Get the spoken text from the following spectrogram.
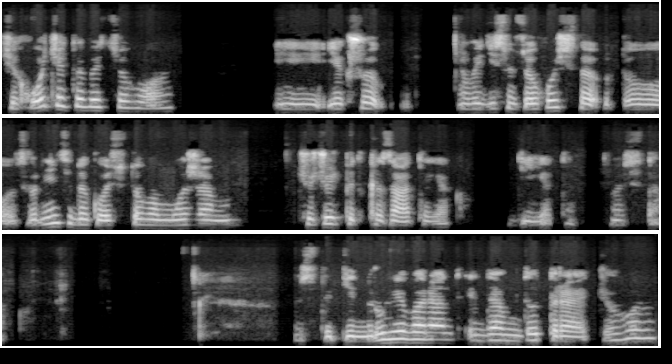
Чи хочете ви цього? І якщо ви дійсно цього хочете, то зверніться до когось, хто вам може чуть-чуть підказати, як діяти. Ось так. Ось такий другий варіант. Ідемо до третього.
